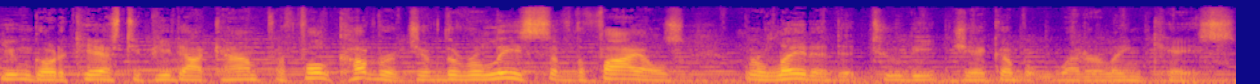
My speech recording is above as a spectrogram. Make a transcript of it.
You can go to KSTP.com for full coverage of the release of the files related to the Jacob Wetterling case.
